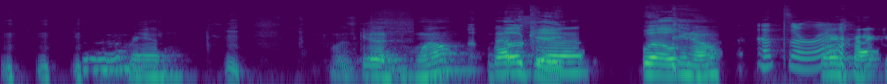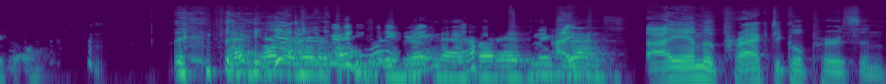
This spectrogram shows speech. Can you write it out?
man, Hmm. was good. Well, that's Okay. uh, well, you know that's a very practical. I've never yeah, heard of Great, anybody what a great doing that, but it makes I- sense. I am a practical person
